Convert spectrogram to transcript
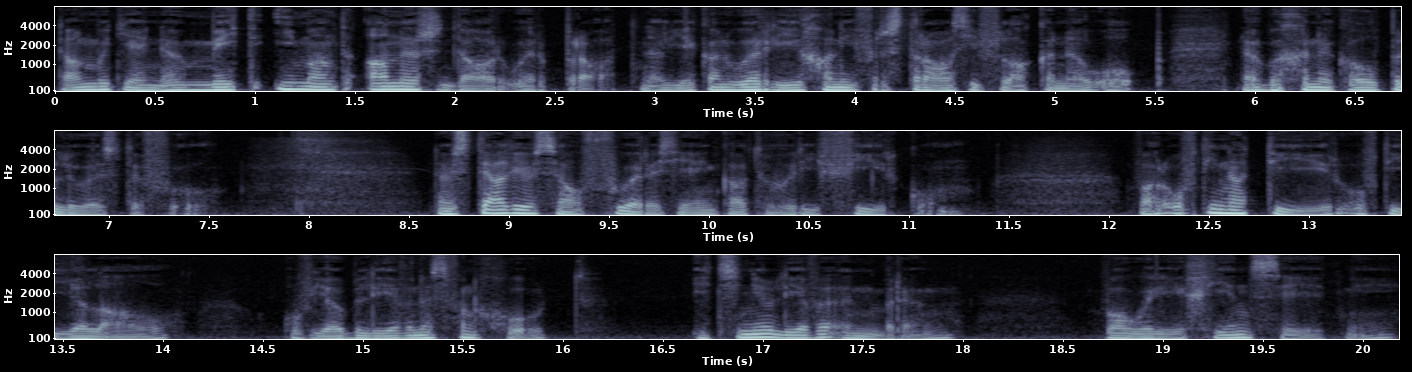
dan moet jy nou met iemand anders daaroor praat. Nou jy kan hoor hier gaan die frustrasie vlakke nou op. Nou begin ek hulpeloos te voel. Nou stel jouself voor as jy in kategorie 4 kom waar of die natuur of die heelal of jou belewenis van God iets in jou lewe inbring waaroor jy geen sê het nie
